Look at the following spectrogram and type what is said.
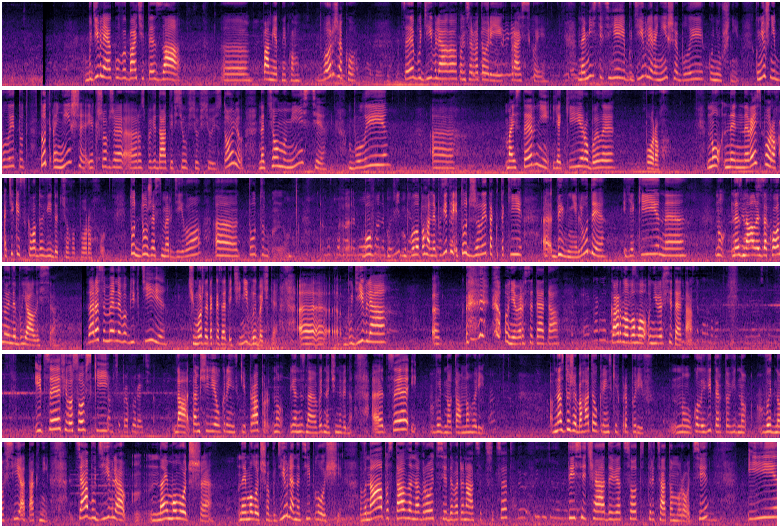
Будівля, яку ви бачите за е, пам'ятником Дворжаку, це будівля консерваторії Праської. На місці цієї будівлі раніше були конюшні. Конюшні були тут. Тут раніше, якщо вже е, розповідати всю всю всю історію, на цьому місці були е, майстерні, які робили порох. Ну, не, не весь порох, а тільки складові до цього пороху. Тут дуже смерділо, е, тут Був погане, було був, погане повітря. було погане повітря, і тут жили так, такі е, дивні люди, які не, ну, не знали закону і не боялися. Зараз у мене в об'єктиві, чи можна так казати, чи ні, вибачте, е, будівля університета, Карлово- Карлового університету. І це філософський Там ще прапорець. Да, там ще є український прапор. Ну я не знаю, видно чи не видно. Е, Це видно там на горі. В нас дуже багато українських прапорів. Ну, коли вітер, то видно, видно всі, а так ні. Ця будівля наймолодша, наймолодша будівля на цій площі. Вона поставлена в році 1930 1930 році. І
